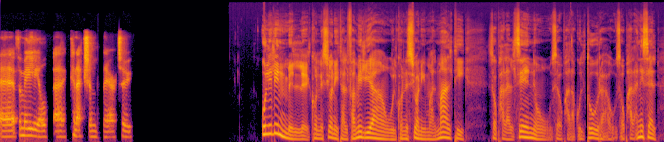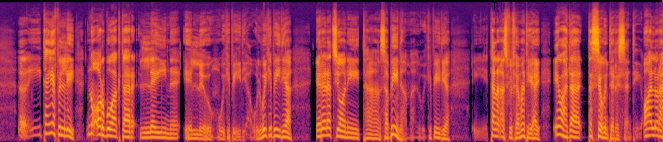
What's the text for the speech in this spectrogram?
uh, familial uh, connection there too. U li lin mill-konnessjoni tal-familja u l-konnessjoni mal-Malti, sew bħala l-sin u sew bħala kultura u sew bħala nisel, eh, tajjeb li noqorbu aktar lejn il-Wikipedia. U l-Wikipedia, ir-relazzjoni ta' Sabina mal-Wikipedia tal-anqas fil-fema tiegħi hija waħda tassew interessanti. U allura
